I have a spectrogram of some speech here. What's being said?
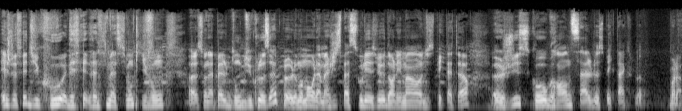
Et je fais du coup des, animations qui vont, euh, ce qu'on appelle donc du close-up, le moment où la magie se passe sous les yeux, dans les mains du spectateur, euh, jusqu'aux grandes salles de spectacle. Voilà.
